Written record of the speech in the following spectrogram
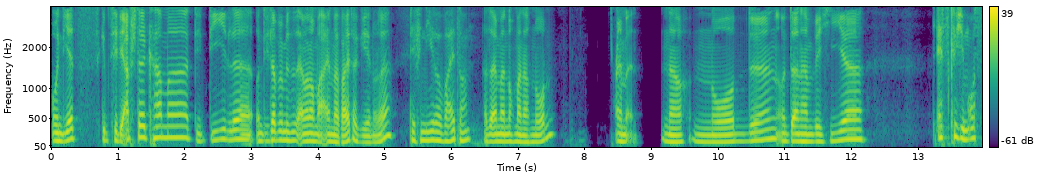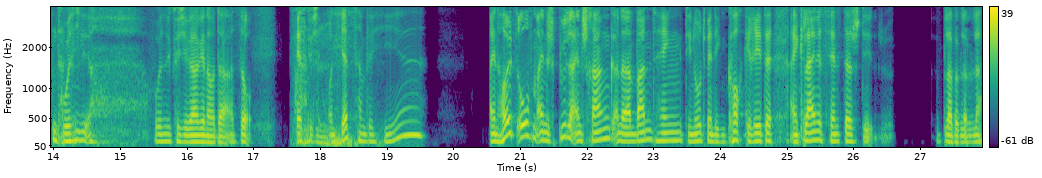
Und jetzt gibt's hier die Abstellkammer, die Diele und ich glaube, wir müssen jetzt einmal noch mal einmal weitergehen, oder? Definiere weiter. Also einmal noch mal nach Norden. Einmal nach Norden und dann haben wir hier. Essküche im Osten Wo ist denn die? Wo ist die Küche? Ja, genau da. So. Essküche. Und jetzt haben wir hier ein Holzofen, eine Spüle, ein Schrank, an der Wand hängen die notwendigen Kochgeräte, ein kleines Fenster steht, bla bla bla bla.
